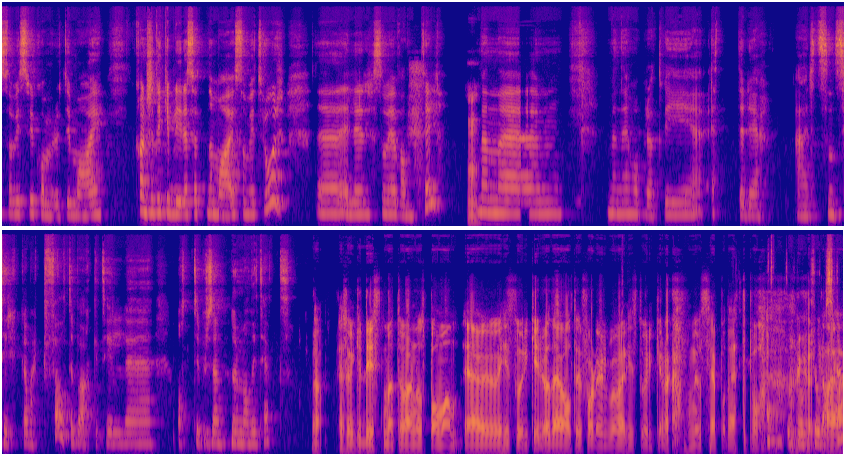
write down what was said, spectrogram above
så hvis vi kommer ut i mai Kanskje det ikke blir det 17. mai som vi tror, eh, eller som vi er vant til. Mm. Men, eh, men, jeg håper at vi etter det er sånn cirka hvert fall tilbake til 80% normalitet. Ja, jeg skal ikke driste meg til å være noen spåmann. Jeg er jo historiker, og det er jo alltid fordel med å være historiker. Da kan man jo se på det etterpå. Ja, ja,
